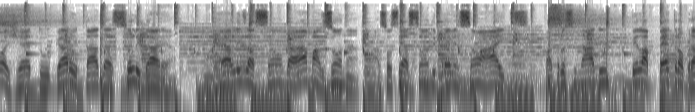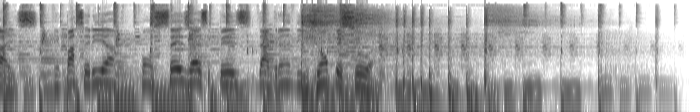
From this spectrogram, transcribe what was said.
Projeto Garotada Solidária, uma realização da Amazona, Associação de Prevenção à AIDS, patrocinado pela Petrobras, em parceria com seis OSPs da Grande João Pessoa.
